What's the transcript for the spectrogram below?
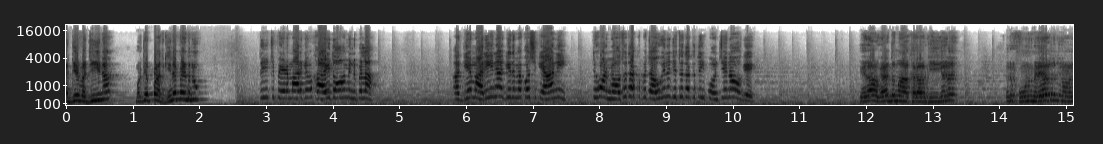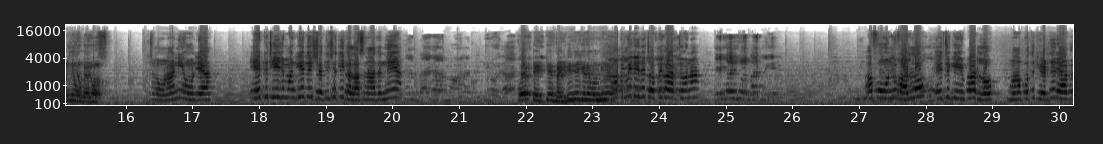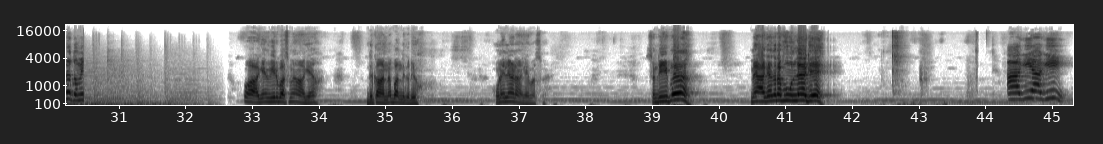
ਅੱਗੇ ਵੱਜੀ ਨਾ ਮੁੜ ਕੇ ਭੱਜ ਗਈ ਨਾ ਪਿੰਡ ਨੂੰ। ਤੁਸੀਂ ਚਪੇੜ ਮਾਰ ਕੇ ਵਿਖਾਈ ਦੋ ਮੈਨੂੰ ਪਹਿਲਾਂ। ਅੱਗੇ ਮਾਰੀ ਨਾ ਅੱਗੇ ਤੇ ਮੈਂ ਕੁਝ ਕਿਹਾ ਨਹੀਂ ਤੇ ਹੁਣ ਮੈਂ ਉੱਥੋਂ ਤੱਕ ਪਹੁੰਚਾਉਗੀ ਨਾ ਜਿੱਥੇ ਤੱਕ ਤੁਸੀਂ ਪਹੁੰਚੇ ਨਾ ਹੋਗੇ। ਤੇਰਾ ਹੋ ਗਿਆ ਦਿਮਾਗ ਖਰਾਬ ਠੀਕ ਹੈ ਨਾ? ਤੈਨੂੰ ਫੋਨ ਮਿਲਿਆ ਤੈਨੂੰ ਚਲਾਉਣਾ ਨਹੀਂ ਆਉਂਦਾ ਬਸ। ਚਲਾਉਣਾ ਨਹੀਂ ਆਉਣ ਡਿਆ ਇੱਕ ਚੀਜ਼ ਮੰਗੀ ਤੇ ਛੇਤੀ ਛੇਤੀ ਗੱਲਾਂ ਸੁਣਾ ਦਿੰਦੇ ਆ। ਓਏ ਟੇਕੇ ਬੈਠੀ ਨਹੀਂ ਕਿਤੇ ਮੰਮੀ। ਆ ਮੰਮੀ ਤੁਸੀਂ ਤਾਂ ਚੁੱਪ ਹੀ ਕਰ ਜਾਓ ਨਾ। ਆ ਫੋਨ ਨੂੰ ਫੜ ਲਓ ਇਹ ਚ ਗੇਮ ਭਰ ਲਓ। ਮਾਂ ਪੁੱਤ ਖੇਡਦੇ ਰਿਹਾ ਕਰੋ ਦੋਵੇਂ। ਉਹ ਆ ਗਿਆ ਵੀਰ ਬਸ ਮੈਂ ਆ ਗਿਆ। ਦੁਕਾਨ ਨਾ ਬੰਦ ਕਰਿਓ। ਹੁਣੇ ਲੈਣ ਆ ਗਿਆ ਬਸ ਮੈਂ। ਸੰਦੀਪ ਮੈਂ ਆ ਗਿਆ ਤੇਰਾ ਫੋਨ ਲੈ ਕੇ। ਆ ਗਈ ਆ ਗਈ।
